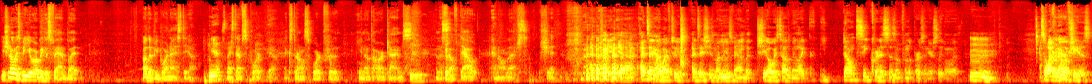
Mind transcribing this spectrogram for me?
You should always be your biggest fan, but other people are nice too. Yeah. It's nice to have support. Yeah. External support for you know the hard times Mhm. and the self doubt and all that shit. I yeah, I'd say Yeah. my wife too. I'd say she's my biggest fan, but she always tells me like, you don't seek criticism from the person you're sleeping with. Mm. So I don't know if she is,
